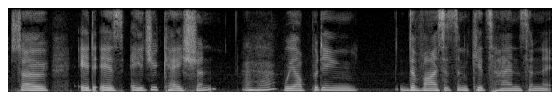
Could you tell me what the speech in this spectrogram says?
So it is education. Mm-hmm. We are putting devices in kids' hands and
